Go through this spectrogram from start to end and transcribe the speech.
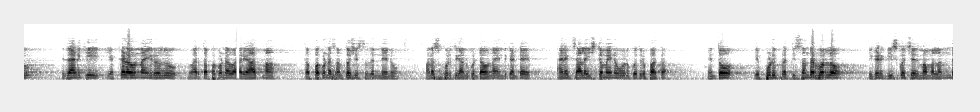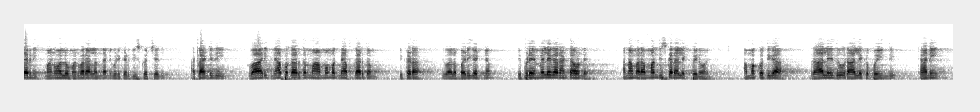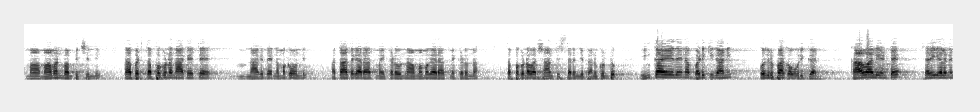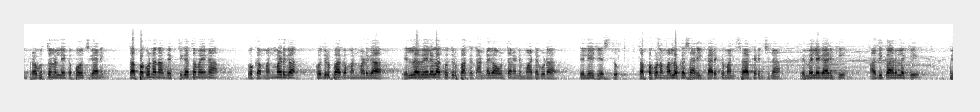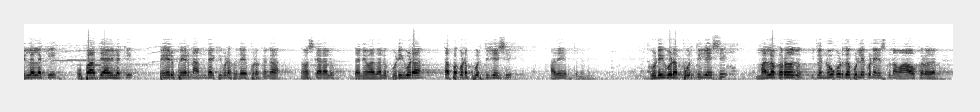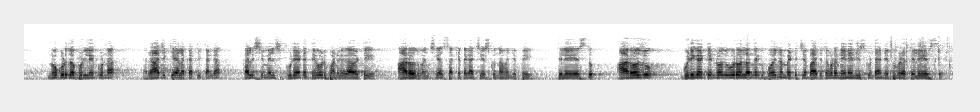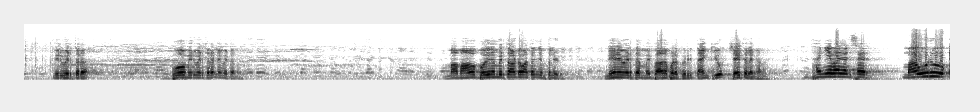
నిజానికి ఎక్కడ ఉన్నా ఈరోజు వారు తప్పకుండా వారి ఆత్మ తప్పకుండా సంతోషిస్తుందని నేను మనస్ఫూర్తిగా అనుకుంటా ఉన్నా. ఎందుకంటే ఆయనకు చాలా ఇష్టమైన ఊరు కుదురుపాక ఎంతో ఎప్పుడు ప్రతి సందర్భంలో ఇక్కడికి తీసుకొచ్చేది మమ్మల్ని అందరినీ మనవలు మనవరాలందరినీ కూడా ఇక్కడ తీసుకొచ్చేది. అట్లాంటిది వారి జ్ఞాపకార్థం మా అమ్మమ్మ జ్ఞాపకార్థం ఇక్కడ ఇవాళ బడి కట్టినాం. ఇప్పుడు ఎమ్మెల్యే గారు అంటా ఉండే అన్న మరి అమ్మని తీసుకురాలేకపోయినావు అని అమ్మ కొద్దిగా రాలేదు రాలేకపోయింది కానీ మా మామని పంపించింది. కాబట్టి తప్పకుండా నాకైతే నాకైతే నమ్మకం ఉంది. మా తాతగారి ఆత్మ ఇక్కడ ఉన్నా అమ్మమ్మ గారి ఆత్మ ఎక్కడ ఉన్నా తప్పకుండా వారు శాంతిస్తారని చెప్పి అనుకుంటూ ఇంకా ఏదైనా బడికి కానీ కొదురుపాక ఊరికి కానీ కావాలి అంటే సరే ఇలా నేను ప్రభుత్వంలో లేకపోవచ్చు కానీ తప్పకుండా నా వ్యక్తిగతమైన ఒక మన్మడుగా కొదురుపాక మన్మడుగా ఎల్లవేళలా కుదురుపాకకు అండగా ఉంటాననే మాట కూడా తెలియజేస్తూ తప్పకుండా మళ్ళొకసారి ఈ కార్యక్రమానికి సహకరించిన ఎమ్మెల్యే గారికి అధికారులకి పిల్లలకి ఉపాధ్యాయులకి పేరు పేరున అందరికీ కూడా హృదయపూర్వకంగా నమస్కారాలు ధన్యవాదాలు. గుడి కూడా తప్పకుండా పూర్తి చేసి అదే చెప్తున్నాను. గుడి కూడా పూర్తి చేసి మళ్ళొక రోజు ఇట్లా నూకుడు దబ్బులు లేకుండా వేసుకుందాం ఆ ఒక్క రోజు నూకుడు దబ్బులు లేకుండా రాజకీయాలకు అతీతంగా కలిసిమెలిసి గుడి అంటే దేవుడి పండుగ కాబట్టి ఆ రోజు మంచిగా సఖ్యతగా చేసుకుందామని చెప్పి తెలియజేస్తూ ఆ రోజు గుడి కట్టిన రోజు ఊరోళ్ళందరికీ భోజనం పెట్టించే బాధ్యత కూడా నేనే తీసుకుంటానని చెప్పి కూడా తెలియజేస్తూ. మీరు పెడతారా? గో మీరు పెడతారా? నేను పెట్టాను. మా మామ భోజనం పెడతా ఉంటాం అతను చెప్తలేడు. నేనే పెడతాను మీరు బాధపడకూరి థ్యాంక్ యూ జై తెలంగాణ. ధన్యవాదాలు సార్. మా ఊరు ఒక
